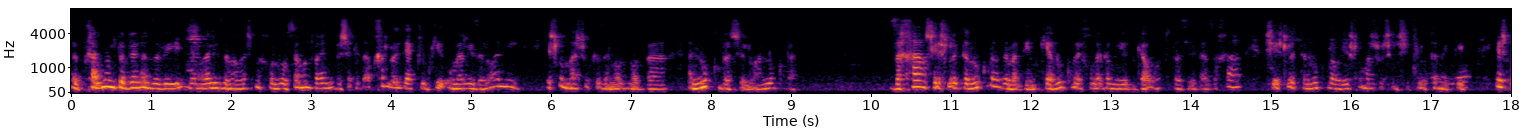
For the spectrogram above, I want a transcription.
אז התחלנו לדבר על זה, והיא אמרה לי, זה ממש נכון, והוא המון דברים בשקט, אף אחד לא יודע כלום, כי הוא אומר לי, זה לא אני, יש לו משהו כזה מאוד מאוד, הנוקבה שלו, הנוקבה. זכר שיש לו את הנוקבה זה מדהים, כי הנוקבה יכולה גם להתגאות בזה, והזכר שיש לו את הנוקבה, או יש לו משהו של שפלות אמיתית. יש,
